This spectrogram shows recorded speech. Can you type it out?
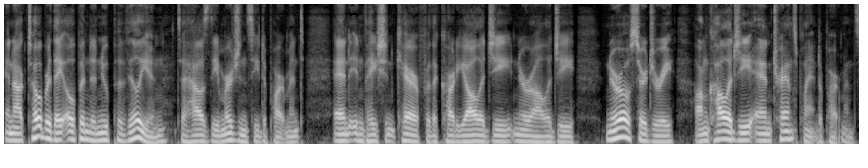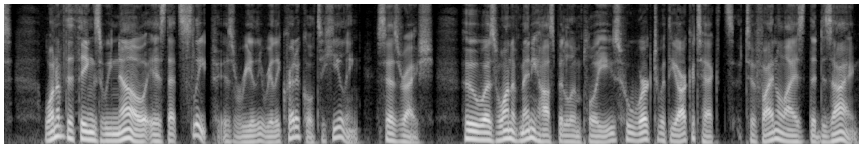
In October, they opened a new pavilion to house the emergency department and inpatient care for the cardiology, neurology, neurosurgery, oncology, and transplant departments. One of the things we know is that sleep is really, really critical to healing, says Reich, who was one of many hospital employees who worked with the architects to finalize the design.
